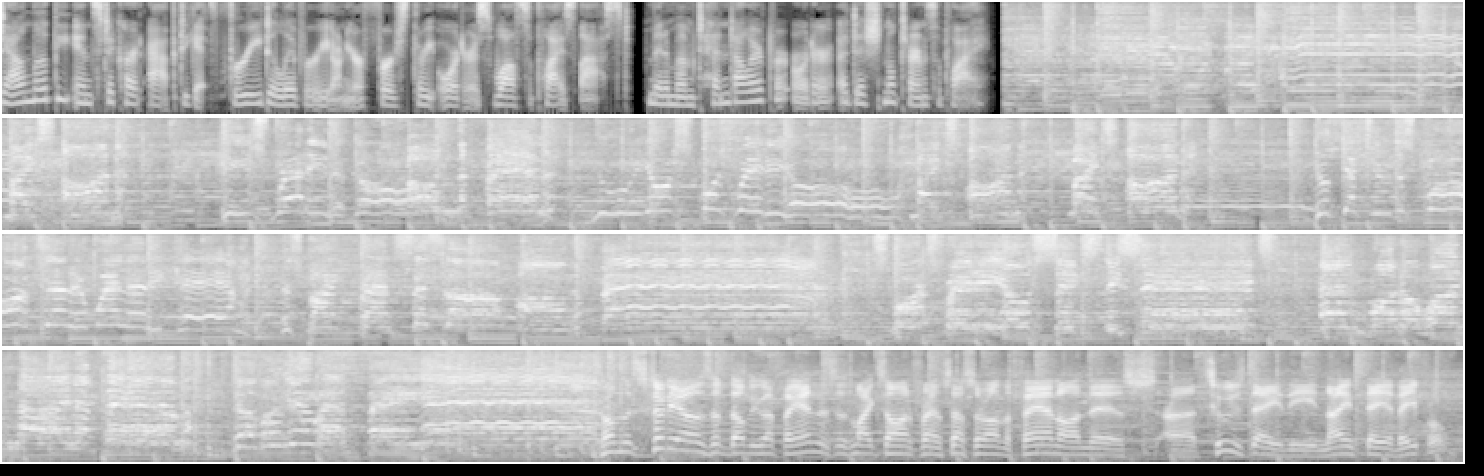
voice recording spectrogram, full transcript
Download the Instacart app to get free delivery on your first three orders while supplies last. Minimum $10 per order, additional term supply. Mike's on. He's ready to go. On the fan. New York Sports Radio. Mike's on. Mike's on. He'll get you the sports any way that he can. It's Mike Francesa 66 and 1019 FM. WFAN. From the studios of WFAN, this is Mike Zahn, Francesa on the fan on this uh, Tuesday, the 9th day of April.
